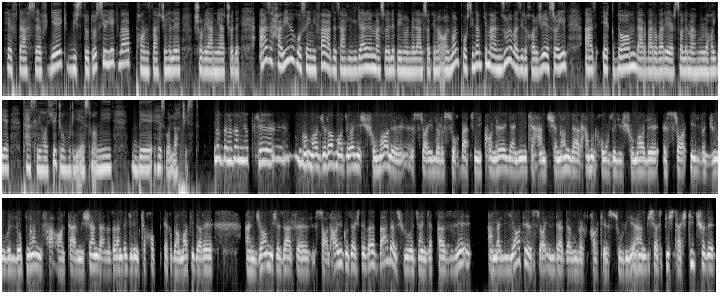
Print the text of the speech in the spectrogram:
1701 2231 و 1540 شورای امنیت شده. از حبیب حسینی فرد تحلیلگر مسائل بین الملل ساکن آلمان پرسیدم که منظور وزیر خارجه اسرائیل از اقدام در برابر ارسال محموله های تسلیحاتی جمهوری اسلامی به حزب الله چیست؟ به نظر میاد که ماجرا ماجرای شمال اسرائیل داره صحبت می‌کنه یعنی اینکه همچنان در همون حوزه شمال اسرائیل و جنوب لبنان فعالتر میشن. در نظرم بگیریم که خب اقداماتی داره انجام میشه ظرف سالهای گذشته و بعد از شروع جنگ غزه عملیات اسرائیل در درون خاک سوریه هم بیش از پیش تشدید شده.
